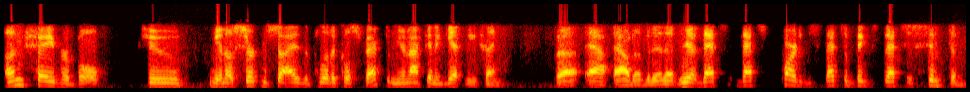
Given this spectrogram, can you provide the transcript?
unfavorable to you know certain side of the political spectrum, you're not going to get anything uh, out, out of it, and it, that's that's part of this. That's a big that's a symptom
